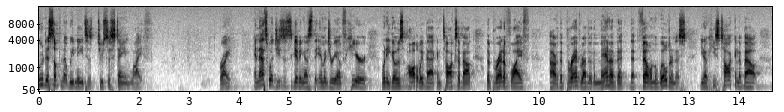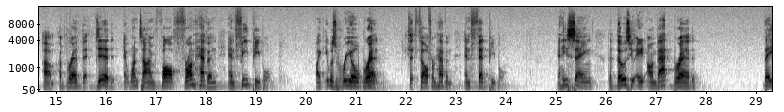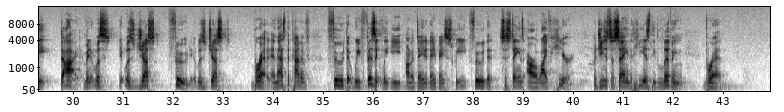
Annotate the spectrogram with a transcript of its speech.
Food is something that we need to, to sustain life, right? And that's what Jesus is giving us the imagery of here when he goes all the way back and talks about the bread of life, or uh, the bread, rather, the manna that, that fell in the wilderness. You know, he's talking about um, a bread that did at one time fall from heaven and feed people. Like it was real bread that fell from heaven and fed people. And he's saying that those who ate on that bread, they died. I mean, it was, it was just food, it was just bread. And that's the kind of food that we physically eat on a day to day basis. We eat food that sustains our life here. But Jesus is saying that He is the living bread,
